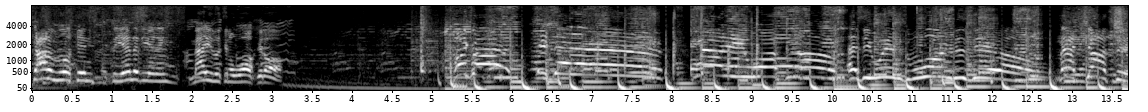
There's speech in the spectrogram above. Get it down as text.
Got him looking at the end of the inning. Matty looking to walk it off. High drive! He did it! Matty walks it off as he wins one to zero. Matt Johnson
